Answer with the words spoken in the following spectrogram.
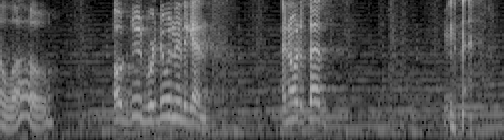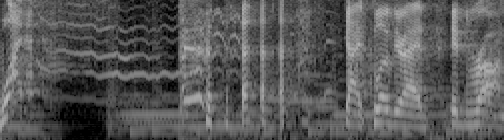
Hello. Oh, dude, we're doing it again. I know what it says. what? Guys, close your eyes. It's wrong.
